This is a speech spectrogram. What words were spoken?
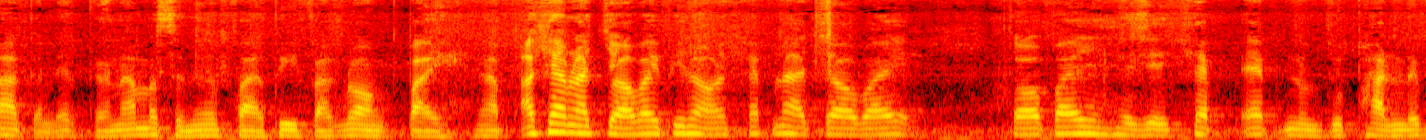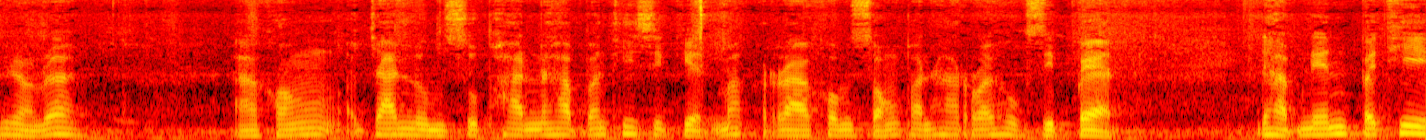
มากกันเล็ดกันน้ำมาเสนอฝากพี่ฝากน้องไปนะครับเอาแคปหน้าจอไว้พี่น้องแคปหน้าจอไว้ต่อไปให้แคปแอปหนุ่มสุพรรณเลยพี่น้องเด้ออ่าของอาจารย์หนุ่มสุพรรณนะครับ วันที่ 17 มกราคม 2568 นะครับเน้นไปที่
